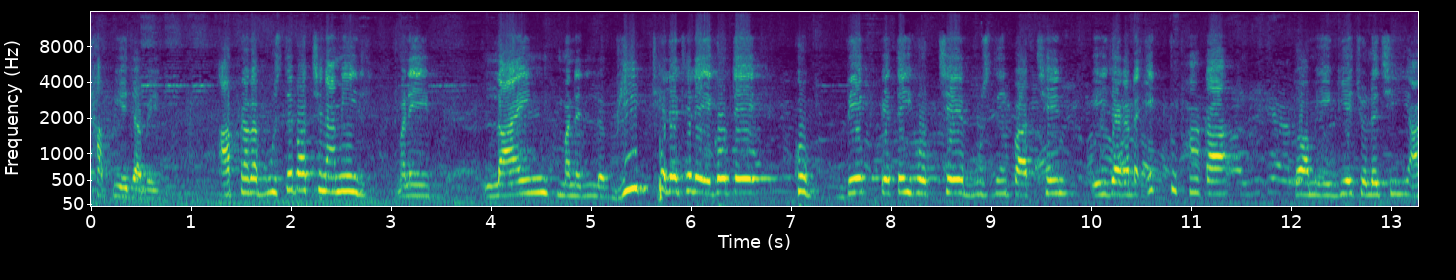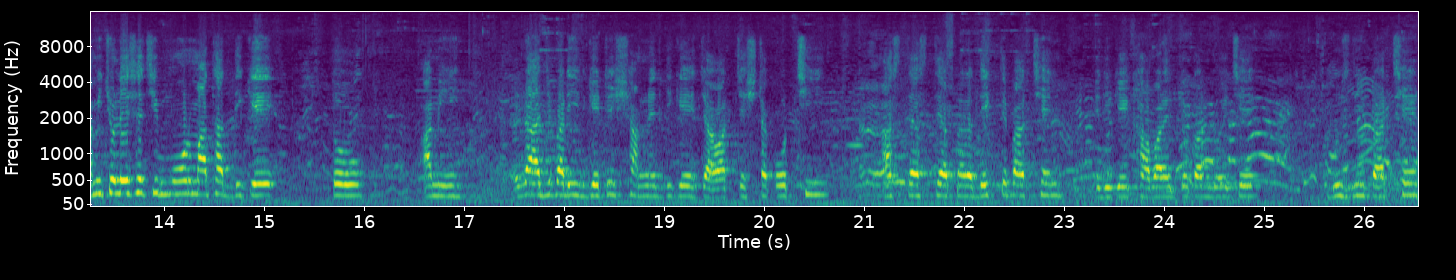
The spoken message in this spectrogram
ছাপিয়ে যাবে। আপনারা বুঝতে পারছেন আমি মানে লাইন মানে ভিড় ঠেলে ঠেলে এগোতে খুব বেগ পেতেই হচ্ছে, বুঝতেই পারছেন। এই জায়গাটা একটু ফাঁকা, তো আমি এগিয়ে চলেছি। আমি চলে এসেছি মোর মাথার দিকে, তো আমি রাজবাড়ির গেটের সামনের দিকে যাওয়ার চেষ্টা করছি। আস্তে আস্তে আপনারা দেখতে পাচ্ছেন, এদিকে খাবারের দোকান রয়েছে, বুঝতেই পারছেন।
